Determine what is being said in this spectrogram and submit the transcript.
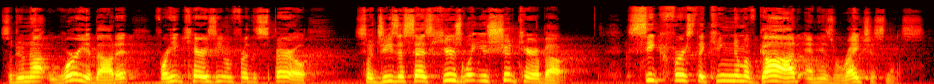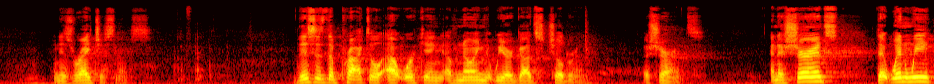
So do not worry about it, for He cares even for the sparrow. So Jesus says, here's what you should care about seek first the kingdom of God and His righteousness. And His righteousness. This is the practical outworking of knowing that we are God's children assurance. An assurance that when we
